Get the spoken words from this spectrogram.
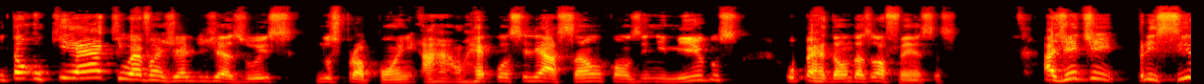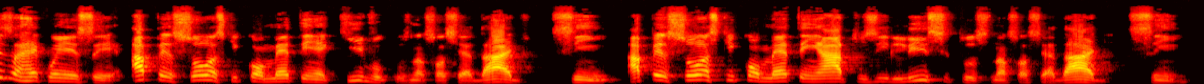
Então, o que é que o Evangelho de Jesus nos propõe? A reconciliação com os inimigos, o perdão das ofensas. A gente precisa reconhecer, há pessoas que cometem equívocos na sociedade, sim. Há pessoas que cometem atos ilícitos na sociedade, sim.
